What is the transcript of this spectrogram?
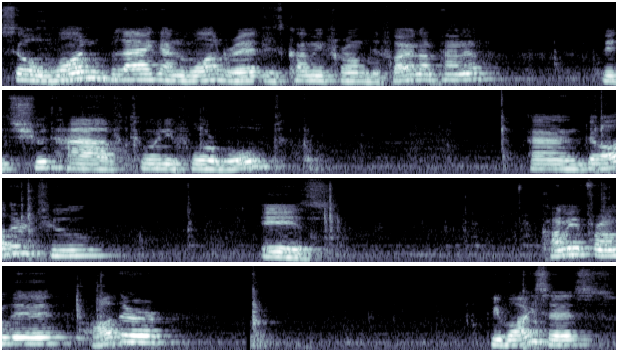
So one black and one red is coming from the fire alarm panel, which should have 24 volt. And the other two is coming from the other devices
